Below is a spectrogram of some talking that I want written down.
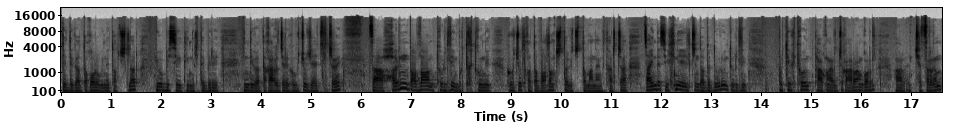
гэдэг одоо гурван үгний товчлоор UBC гэдэг нэртэй бэрээ эндийг одоо гаргаж ирээ хөгжүүлж ажиллаж байгаа. За 27 төрлийн бүтээгдэхүүнийг хөгжүүлэх одоо боломжтой гэж одоо манай аймагт харж байгаа. За эндээс эхний ээлжинд одоо дөрвөн төрлийн бүтээгдэхүүн таахан харж байгаа 13 л чацарган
